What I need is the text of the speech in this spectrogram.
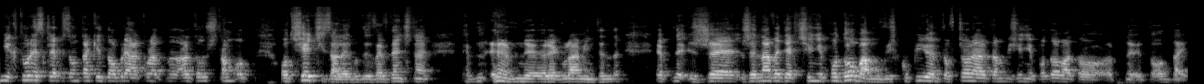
niektóre sklepy są takie dobre akurat, no, ale to już tam od, od sieci zależy, bo to jest wewnętrzny regulamin ten, że, że nawet jak ci się nie podoba, mówisz, kupiłem to wczoraj, ale tam mi się nie podoba, to, to oddaj.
